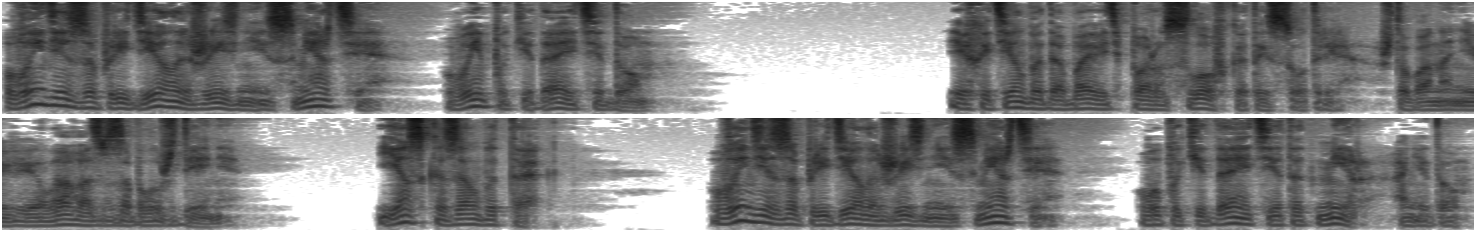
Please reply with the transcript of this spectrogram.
Выйдя за пределы жизни и смерти, вы покидаете дом. Я хотел бы добавить пару слов к этой сутре, чтобы она не ввела вас в заблуждение. Я сказал бы так. Выйдя за пределы жизни и смерти, вы покидаете этот мир, а не дом.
